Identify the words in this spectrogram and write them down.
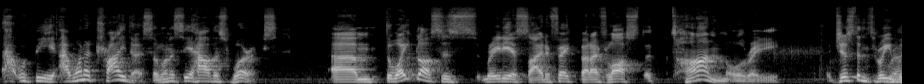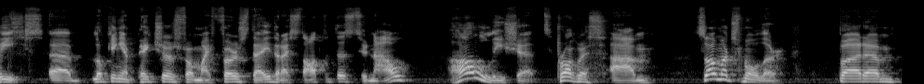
that would be. I want to try this. I want to see how this works. Um, the weight loss is really a side effect, but I've lost a ton already, just in three Right. weeks. Uh, looking at pictures from my first day that I started this to now, holy shit! Progress. um, so much smaller. But um,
